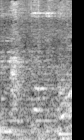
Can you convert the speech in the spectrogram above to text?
Oh,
